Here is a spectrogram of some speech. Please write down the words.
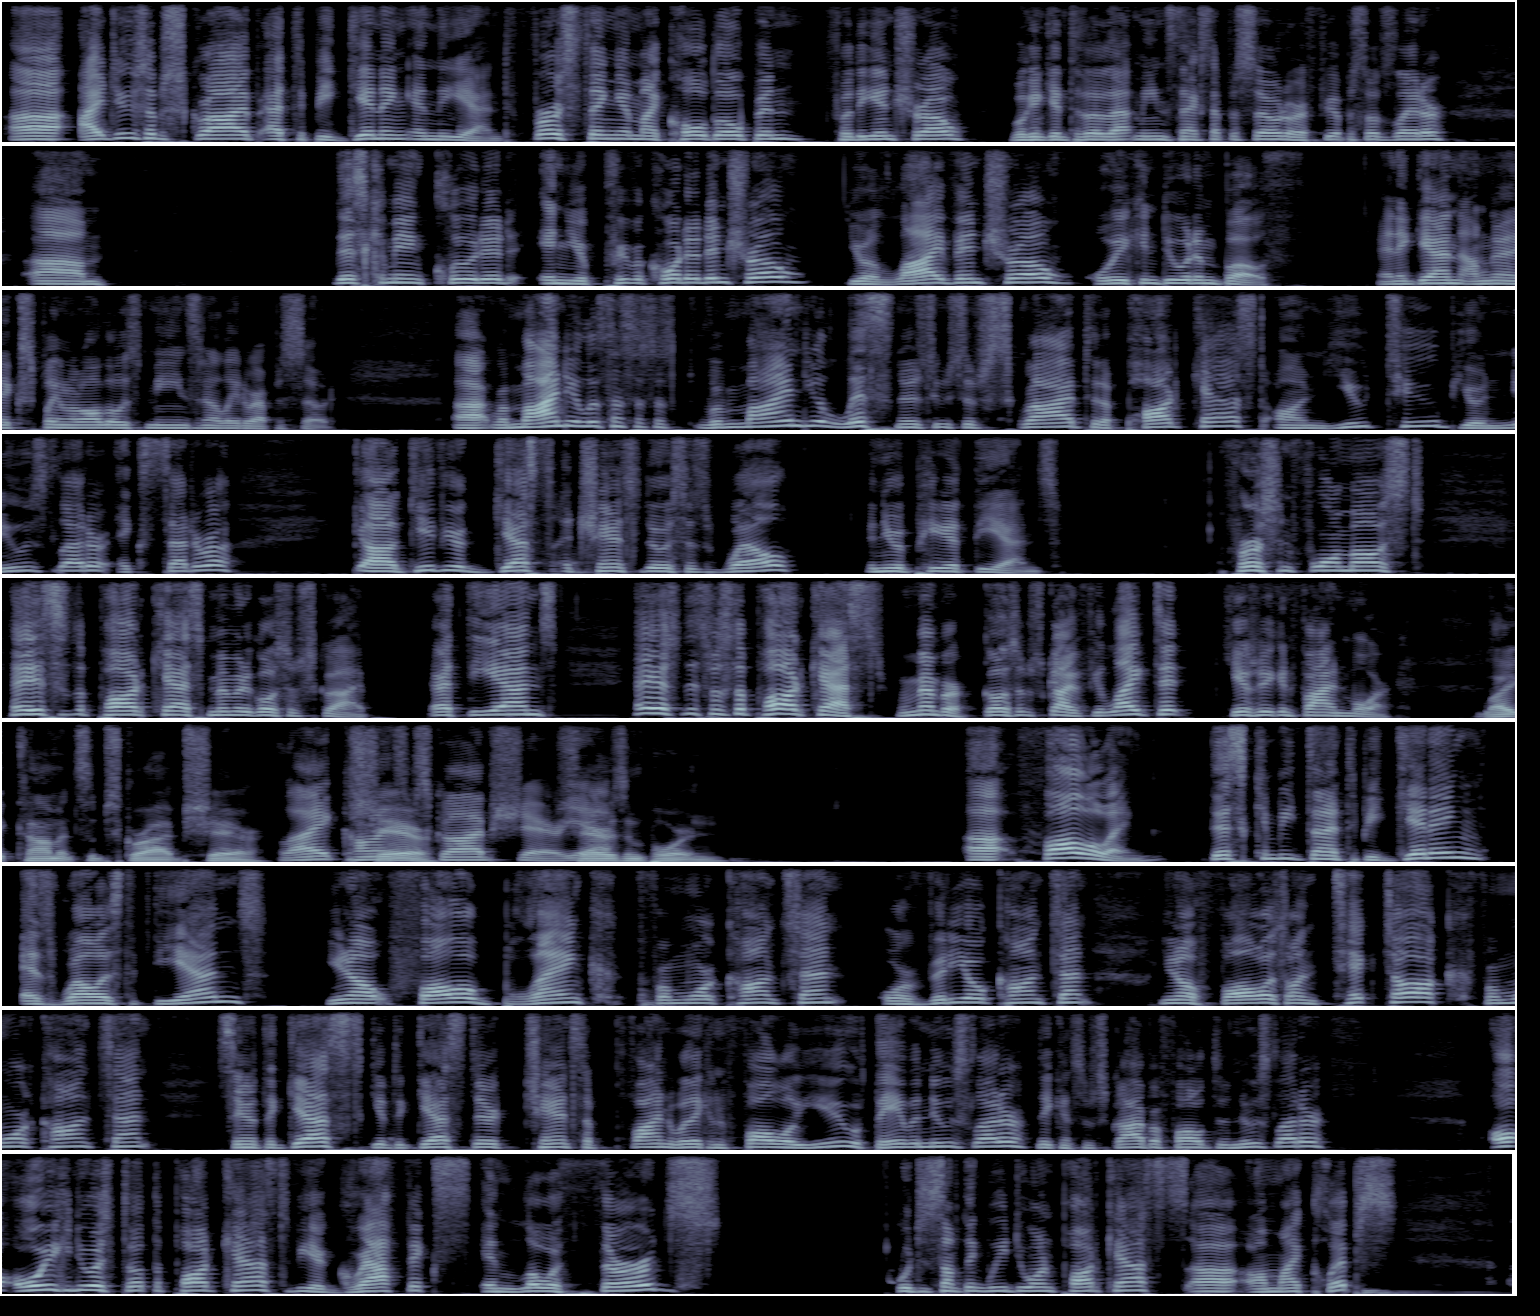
Uh, I do subscribe at the beginning and the end. First thing in my cold open for the intro. We're gonna get into what that means next episode or a few episodes later. Um, this can be included in your pre-recorded intro, your live intro, or you can do it in both. And again, I'm gonna explain what all those means in a later episode. Uh, remind your listeners, to, remind your listeners who subscribe to the podcast on YouTube, your newsletter, etc. Uh, give your guests a chance to do this as well, and you repeat at the end. First and foremost, hey, this is the podcast. Remember to go subscribe. At the end, hey, this- this was the podcast. Remember, go subscribe. If you liked it, here's where you can find more. Like, comment, subscribe, share. Like, comment, Share. subscribe, share. Share Yeah. is important. Uh, following. This can be done at the beginning as well as at the end. You know, follow blank for more content or video content. You know, follow us on TikTok for more content. Same with the guests. Give the guests their chance to find where they can follow you. If they have a newsletter, they can subscribe or follow to the newsletter. All, all you can do is start the podcast via graphics in lower thirds, which is something we do on podcasts uh, on my clips.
